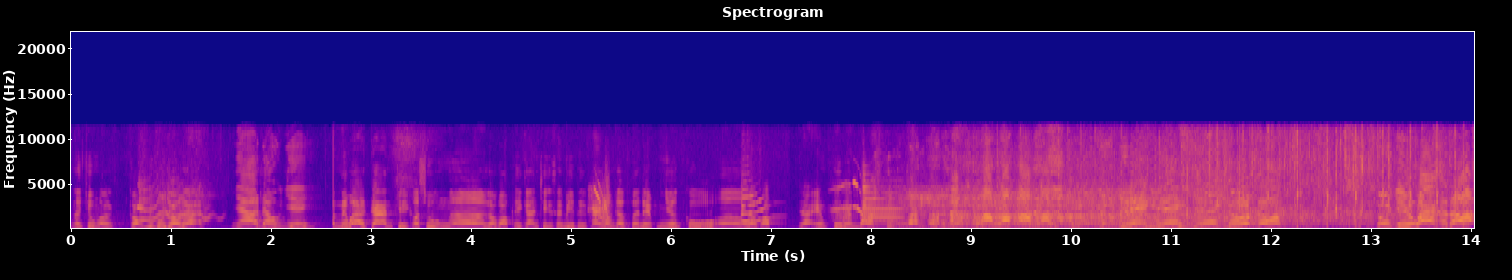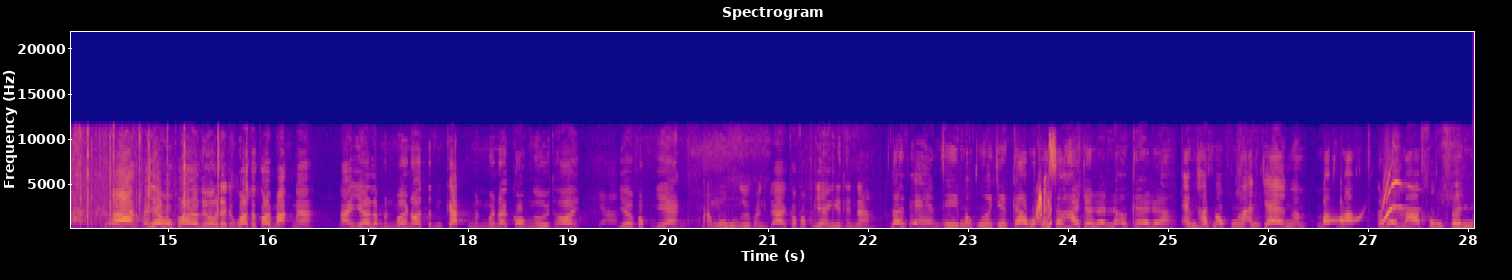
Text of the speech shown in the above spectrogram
Nói chung là còn thiếu cô dâu thôi ạ. Nhà ở đâu vậy? nếu mà các anh chị có xuống uh, gò vấp thì các anh chị sẽ biết được hai quán cà phê đẹp nhất của uh, gò vấp. Dạ em kế bên đó. Duyên duyên duyên được được. Tôi chịu bạn rồi đó à, bây giờ một lần nữa để tôi qua tôi coi mặt nè. Nãy giờ là mình mới nói tính cách mình mới nói con người thôi. Giờ vóc dáng bạn muốn một người bạn trai có vóc dáng như thế nào? Đối với em thì một người chiều cao 1m62 trở lên là ok rồi. Em thích một anh chàng mập mập, có đôi má phúng phính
